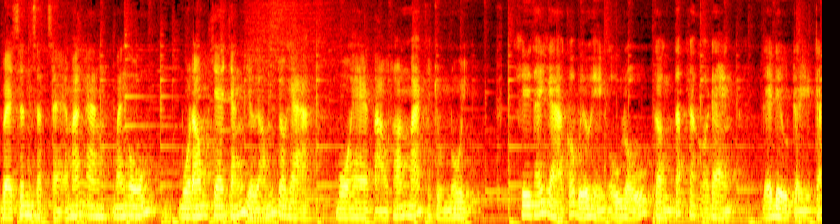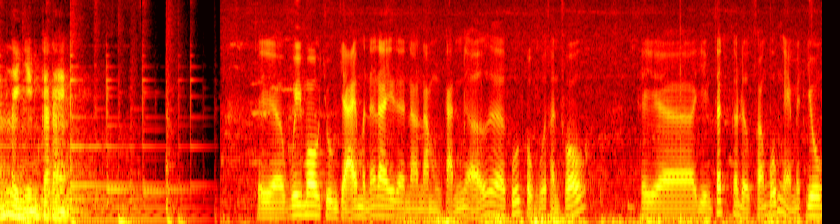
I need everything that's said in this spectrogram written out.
vệ sinh sạch sẽ máng ăn, máng uống. Mùa đông che chắn giữ ấm cho gà, mùa hè tạo thoáng mát cho chuồng nuôi. Khi thấy gà có biểu hiện ủ rũ, cần tách ra khỏi đàn để điều trị tránh lây nhiễm cả đàn. thì ờ, quy mô chuồng trại mình ở đây là nằm cạnh ở ờ, cuối cùng của thành phố. Thì ờ, diện tích nó được khoảng 4.000 mét vuông.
